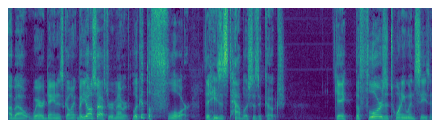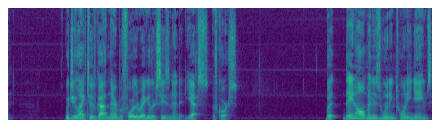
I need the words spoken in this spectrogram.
about where Dana's going. But you also have to remember look at the floor that he's established as a coach. Okay, the floor is a 20 win season. Would you like to have gotten there before the regular season ended? Yes, of course. But Dana Altman is winning 20 games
